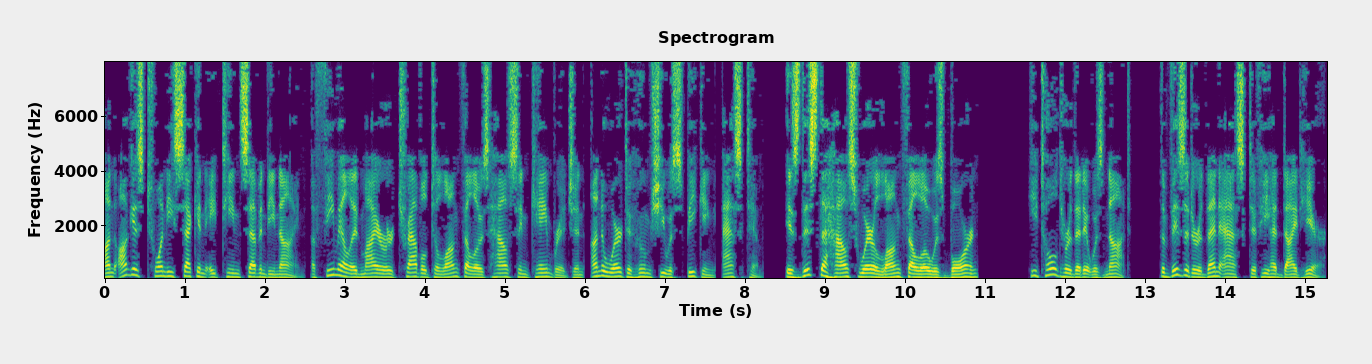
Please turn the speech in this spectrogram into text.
On August 22, 1879, a female admirer travelled to Longfellow's house in Cambridge and, unaware to whom she was speaking, asked him, "'Is this the house where Longfellow was born?' He told her that it was not. The visitor then asked if he had died here.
